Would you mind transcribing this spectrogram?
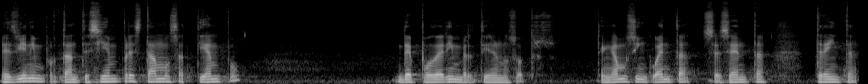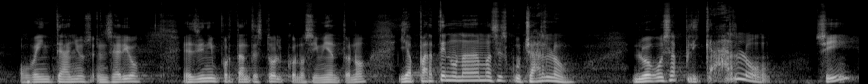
es bien importante. Siempre estamos a tiempo de poder invertir en nosotros. Tengamos 50, 60, 30 o 20 años, en serio, es bien importante esto del conocimiento, ¿no? Y aparte no nada más escucharlo, luego es aplicarlo, ¿sí?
